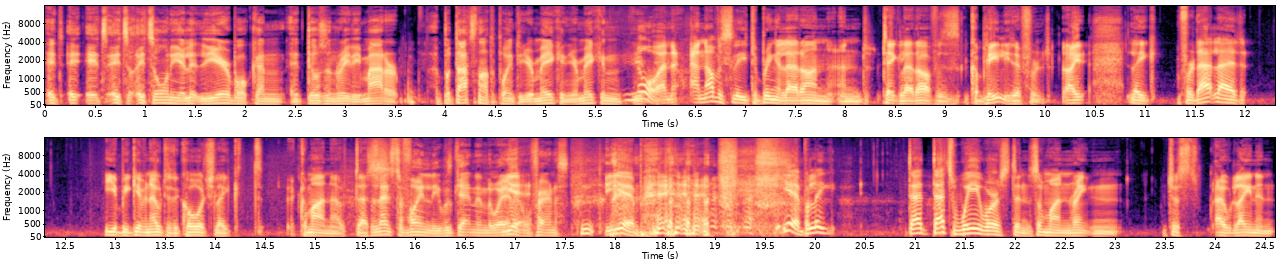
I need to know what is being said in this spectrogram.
it, it, it's it's it's only a little yearbook and it doesn't really matter. But that's not the point that you're making. You're making No, and and obviously to bring a lad on and take a lad off is completely different. I like for that lad, you'd be giving out to the coach like, t- come on now, that's Leinster finally was getting in the way. Yeah. In fairness, yeah, but, yeah, but like that that's way worse than someone writing just outlining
